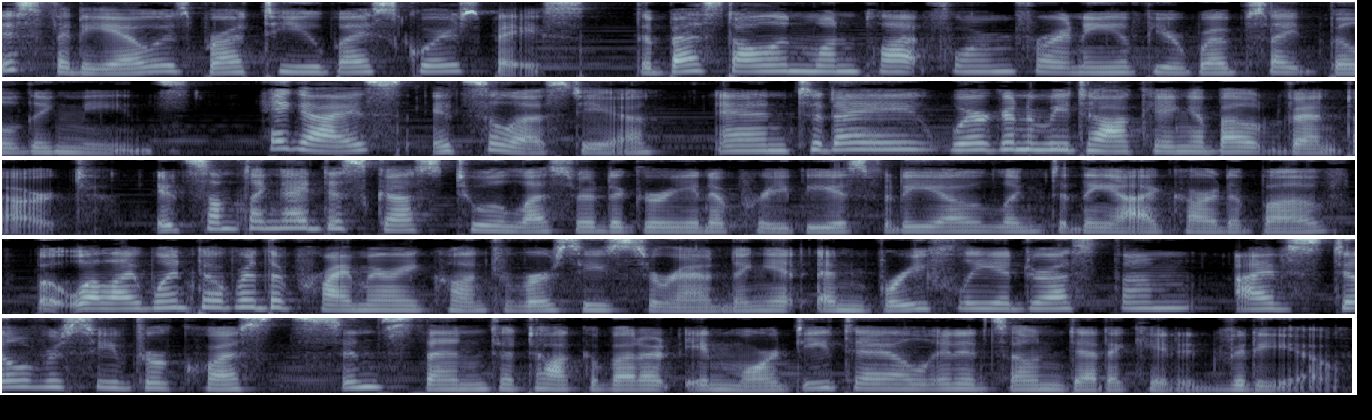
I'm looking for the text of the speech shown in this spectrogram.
This video is brought to you by Squarespace, the best all-in-one platform for any of your website building needs. Hey guys, it's Celestia, and today we're going to be talking about vent art. It's something I discussed to a lesser degree in a previous video linked in the iCard above, but while I went over the primary controversies surrounding it and briefly addressed them, I've still received requests since then to talk about it in more detail in its own dedicated video.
